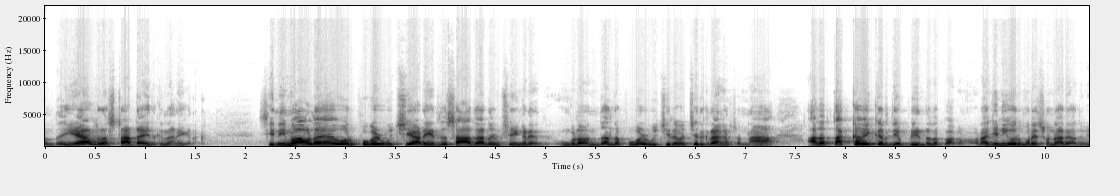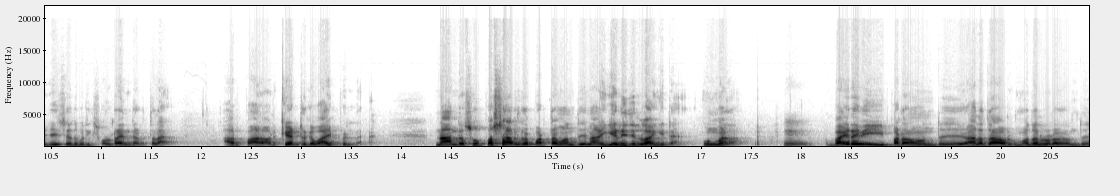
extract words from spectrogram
வந்து ஏழரை ஸ்டார்ட் ஆகிருக்குன்னு நினைக்கிறேன். சினிமாவில் ஒரு புகழ் உச்சி அடையிறது சாதாரண விஷயம் கிடையாது. உங்களை வந்து அந்த புகழ் உச்சியில் வச்சுருக்கிறாங்கன்னு சொன்னால் அதை தக்க வைக்கிறது எப்படின்றத பார்க்கணும். ரஜினி ஒரு முறை சொன்னார் அது விஜய் சேதுபதிக்கு சொல்கிறேன் இந்த இடத்துல. அவர் பா அவர் கேட்டிருக்க வாய்ப்பு இல்லை. நான் அந்த சூப்பர் ஸ்டார்ன்ற பட்டம் வந்து நான் எளிதில் வாங்கிட்டேன் உண்மைதான். பைரவி படம் வந்து அதில் தான் அவருக்கு முதல் தடவை வந்து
